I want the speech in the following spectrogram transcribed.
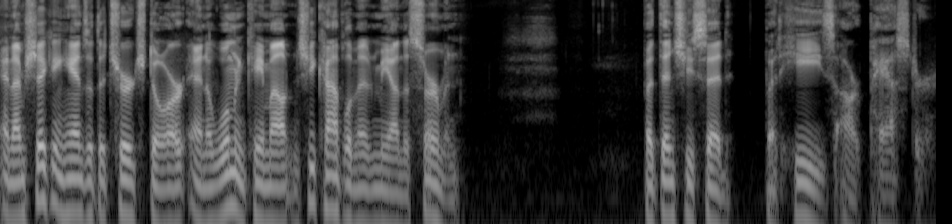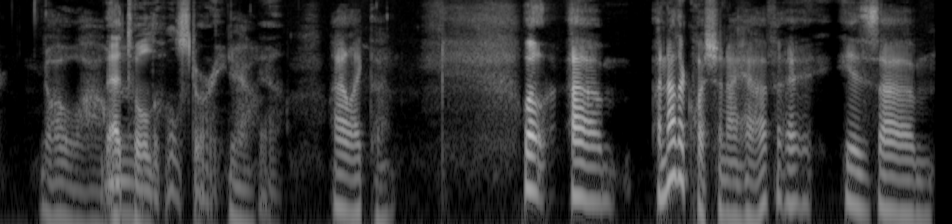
and I'm shaking hands at the church door, and a woman came out and she complimented me on the sermon. But then she said, but he's our pastor. Oh, wow. That mm. told the whole story. Yeah. Yeah. I like that. Well, um, another question I have uh, is um,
